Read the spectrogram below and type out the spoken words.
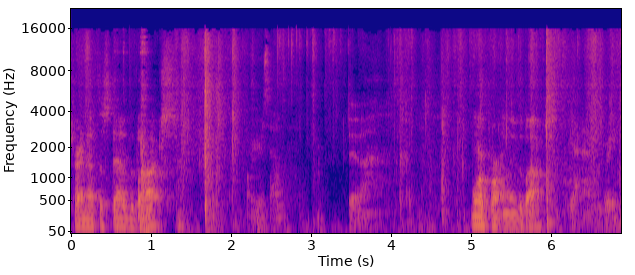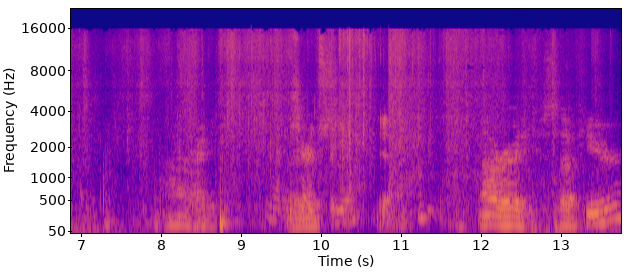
Try not to stab the box. Or yourself. Yeah. More importantly, the box. Yeah, I agree. Alrighty. We got insurance for you. Yeah. Alrighty. So here,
